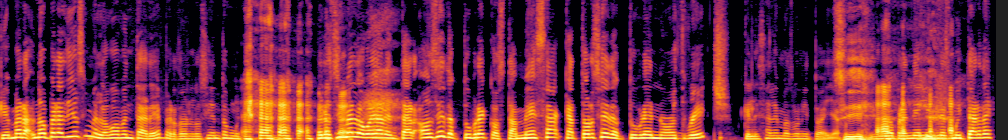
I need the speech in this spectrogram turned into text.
Qué mara- No, pero Dios sí me lo voy a aventar, ¿eh? Perdón, lo siento mucho. Pero sí me lo voy a aventar. 11 de octubre, Costa Mesa. 14 de octubre, Northridge, que le sale más bonito a ella. Sí. Yo aprendí el inglés muy tarde.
